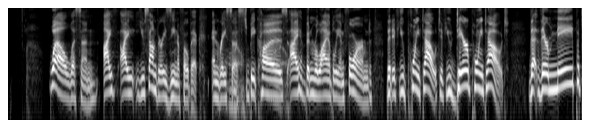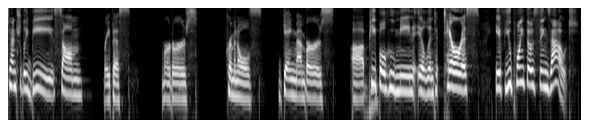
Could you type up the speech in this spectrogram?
Well, listen, I, I, you sound very xenophobic and racist oh, no. because oh, no. I have been reliably informed that if you point out, if you dare point out that there may potentially be some rapists, murderers, criminals, gang members, uh, mm-hmm. people who mean ill and terrorists. If you point those things out,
